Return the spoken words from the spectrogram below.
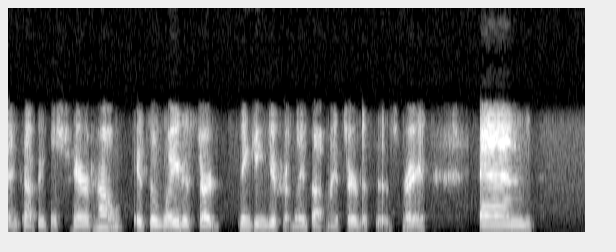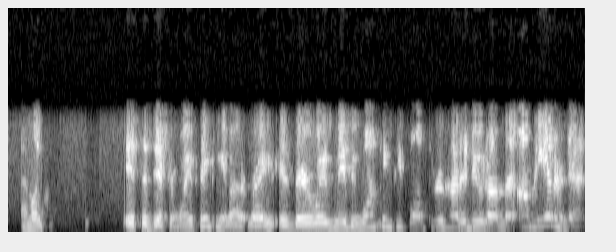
and cut people's hair at home. It's a way to start thinking differently about my services, right? And I'm like, it's a different way of thinking about it, right? Is there a way of maybe walking people through how to do it on the on the internet?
